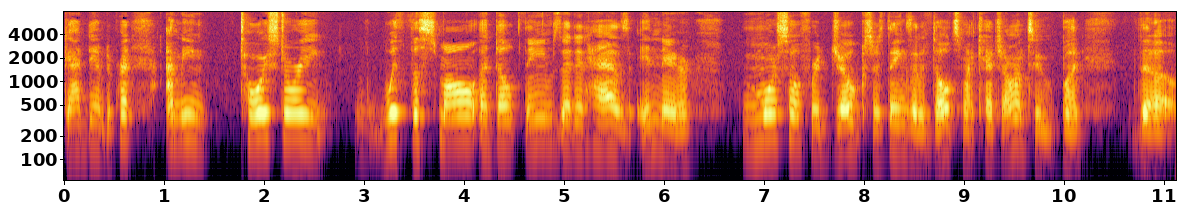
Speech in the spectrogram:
goddamn depressed. I mean, Toy Story, with the small adult themes that it has in there, more so for jokes or things that adults might catch on to, but the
